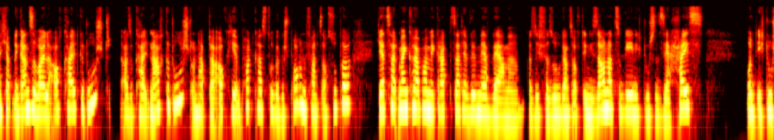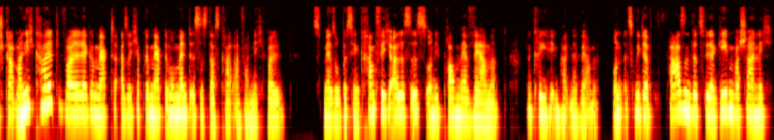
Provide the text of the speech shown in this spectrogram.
Ich habe eine ganze Weile auch kalt geduscht, also kalt nachgeduscht und habe da auch hier im Podcast drüber gesprochen, fand es auch super. Jetzt hat mein Körper mir gerade gesagt, er will mehr Wärme. Also ich versuche ganz oft in die Sauna zu gehen. Ich dusche sehr heiß. Und ich dusche gerade mal nicht kalt, weil er gemerkt hat, also ich habe gemerkt, im Moment ist es das gerade einfach nicht, weil es mehr so ein bisschen krampfig alles ist und ich brauche mehr Wärme. Dann kriege ich eben halt mehr Wärme. Und es wieder Phasen wird es wieder geben, wahrscheinlich,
